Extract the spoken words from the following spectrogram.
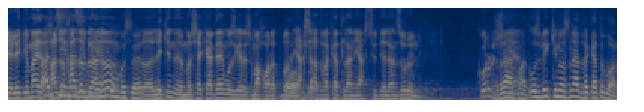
Ya, lekin mayli hazil hazil bilan bo'lsa. e, lekin e, mirshakarda ham o'zgarish mahorat bor. Yaxshi advokatlarni yaxshi sudyalarni zo'r o'ynaydi ko'rinishiga rahmat. o'zbek kinosini advokati bor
